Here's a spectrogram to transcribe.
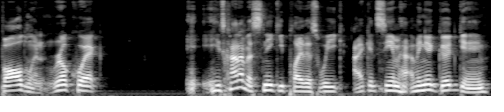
Baldwin, real quick, he's kind of a sneaky play this week. I could see him having a good game,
